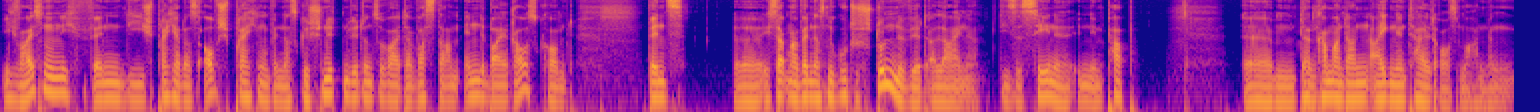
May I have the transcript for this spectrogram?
Ich weiß nun nicht, wenn die Sprecher das aufsprechen und wenn das geschnitten wird und so weiter, was da am Ende bei rauskommt. Wenn es, äh, ich sag mal, wenn das eine gute Stunde wird alleine, diese Szene in dem Pub, ähm, dann kann man dann einen eigenen Teil draus machen. Dann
